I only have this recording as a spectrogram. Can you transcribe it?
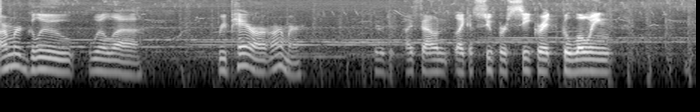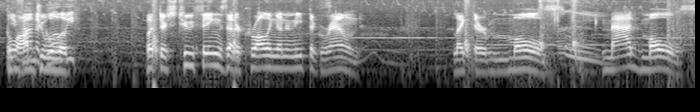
Armor glue will uh, repair our armor. Dude, I found like a super secret glowing You found a globule of? But there's two things that are crawling underneath the ground. Like they're moles. Mad moles.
